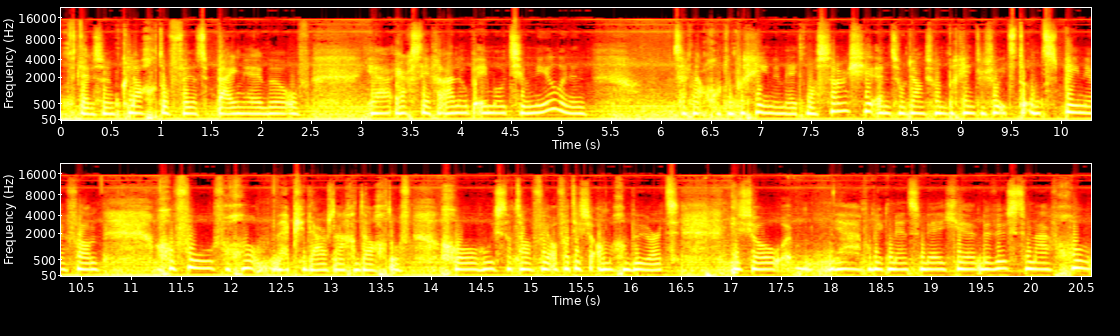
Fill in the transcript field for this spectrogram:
vertellen ze een klacht of eh, dat ze pijn hebben of ja, ergens tegenaan lopen emotioneel. En zeg ik, nou goed, we beginnen met massage. En zo langzamerhand begint er zoiets te ontspinnen van een gevoel van, goh, heb je daar eens aan gedacht? Of, goh, hoe is dat dan voor jou? Of wat is er allemaal gebeurd? Dus zo, eh, ja, probeer ik mensen een beetje bewust te maken van, goh,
